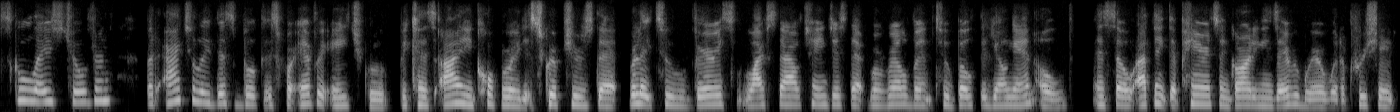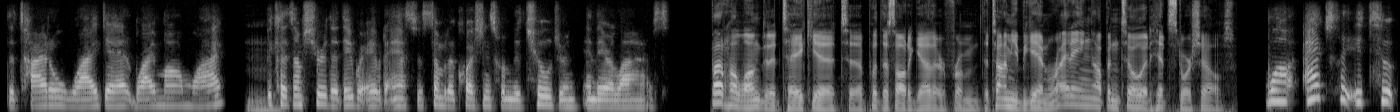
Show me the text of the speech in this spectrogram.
school age children, but actually, this book is for every age group because I incorporated scriptures that relate to various lifestyle changes that were relevant to both the young and old. And so I think that parents and guardians everywhere would appreciate the title, Why Dad, Why Mom, Why? Mm. Because I'm sure that they were able to answer some of the questions from the children in their lives. About how long did it take you to put this all together from the time you began writing up until it hit store shelves? Well, actually, it took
